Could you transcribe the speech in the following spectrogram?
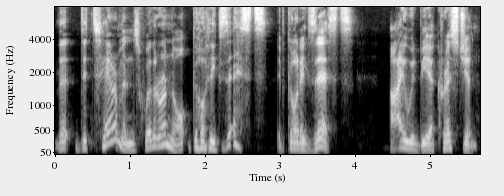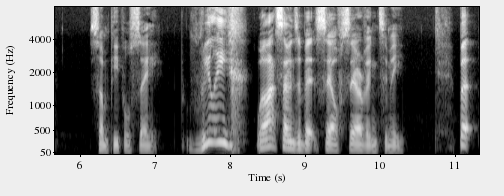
that determines whether or not God exists. If God exists, I would be a Christian, some people say. Really? Well, that sounds a bit self serving to me. But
